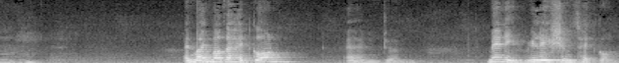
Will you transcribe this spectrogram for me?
Mm-hmm. And my mother had gone, and um, many relations had gone.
